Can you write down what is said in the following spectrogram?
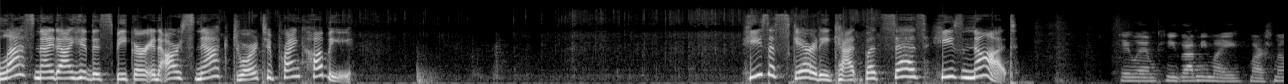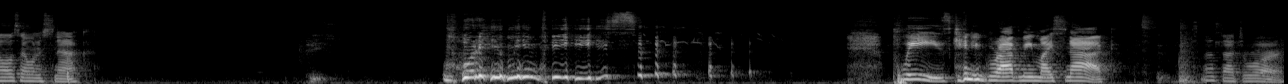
Last night I hid the speaker in our snack drawer to prank hubby. He's a scaredy cat but says he's not. Hey, Lamb, can you grab me my marshmallows? I want a snack. Peace. What do you mean, peace? Please, can you grab me my snack? It's not that drawer.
